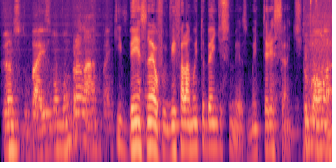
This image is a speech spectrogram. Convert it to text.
cantos do país vão, vão para lá. pra- Que benção, né? Eu vi falar muito bem disso mesmo, muito interessante. Muito bom lá.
